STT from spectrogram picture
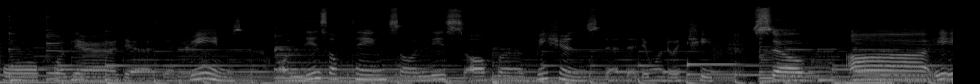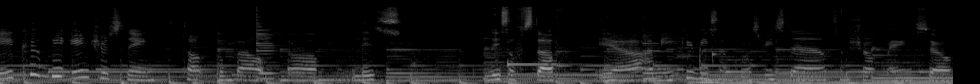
for for their their, their dreams or list of things or list of uh, visions that, that they want to achieve. So uh, it, it, could be interesting to talk about um, list list of stuff yeah i mean it could be some grocery stuff some shopping so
